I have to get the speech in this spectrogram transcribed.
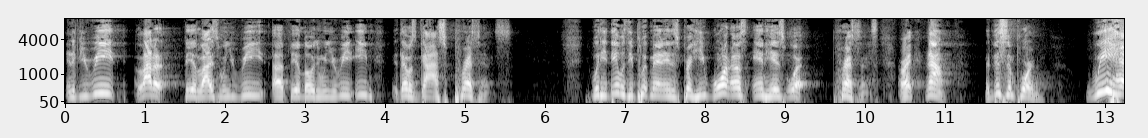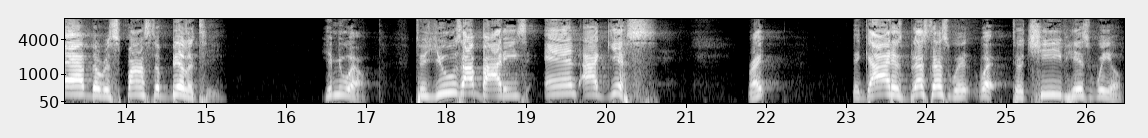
and if you read a lot of theologians, when you read uh, theologian, when you read Eden, that was God's presence. What he did was he put man in his presence. He want us in his what? Presence. All right. Now, this is important. We have the responsibility, hear me well, to use our bodies and our gifts right? That God has blessed us with what? To achieve his will.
